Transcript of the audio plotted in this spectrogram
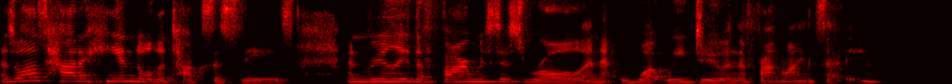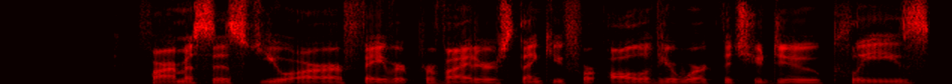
as well as how to handle the toxicities and really the pharmacist's role in what we do in the frontline setting. Pharmacists, you are our favorite providers. Thank you for all of your work that you do. Please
